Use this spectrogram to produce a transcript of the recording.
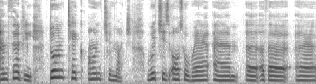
And thirdly, don't take on too much, which is also where um, uh, other uh,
